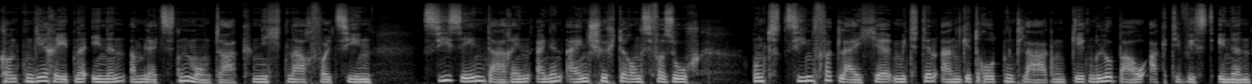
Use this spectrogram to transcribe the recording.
konnten die RednerInnen am letzten Montag nicht nachvollziehen. Sie sehen darin einen Einschüchterungsversuch und ziehen Vergleiche mit den angedrohten Klagen gegen Lobau-AktivistInnen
